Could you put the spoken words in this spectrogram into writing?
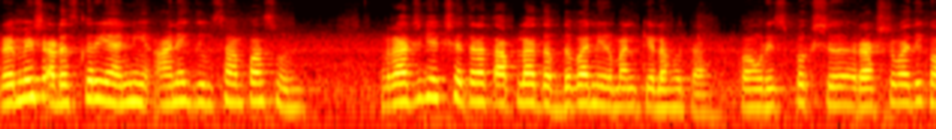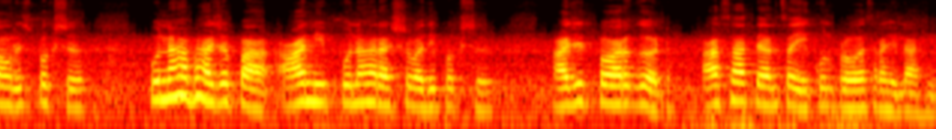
रमेश अडसकर यांनी अनेक दिवसांपासून राजकीय क्षेत्रात आपला दबदबा निर्माण केला होता. काँग्रेस पक्ष राष्ट्रवादी काँग्रेस पक्ष पुन्हा भाजपा आणि पुन्हा राष्ट्रवादी पक्ष अजित पवार गट असा त्यांचा एकूण प्रवास राहिला आहे.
